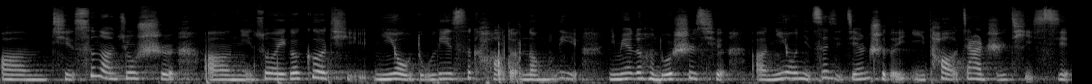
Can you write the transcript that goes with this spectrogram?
嗯，其次呢，就是，嗯，你作为一个个体，你有独立思考的能力，你面对很多事情，呃，你有你自己坚持的一套价值体系，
